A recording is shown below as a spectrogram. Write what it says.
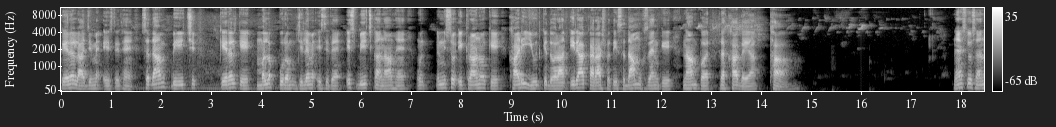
केरल राज्य में स्थित हैं। सद्दाम बीच केरल के मलप्पुरम ज़िले में स्थित है। इस बीच का नाम है उन्नीस सौ इक्यानवे के खाड़ी युद्ध के दौरान इराक का राष्ट्रपति सद्दाम हुसैन के नाम पर रखा गया था। नेक्स्ट क्वेश्चन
